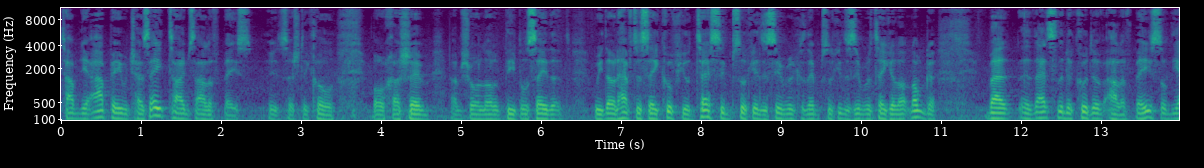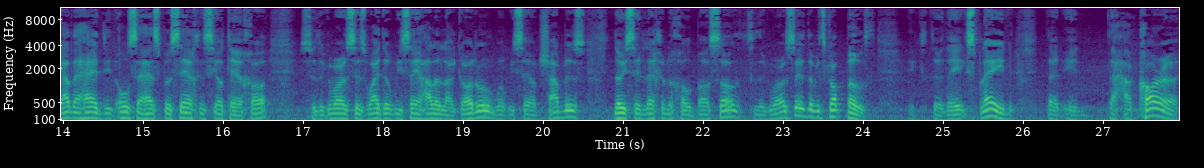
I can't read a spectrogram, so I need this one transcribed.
Tamnia Ape, which has eight times Aleph base? It's actually called Baruch Hashem. I'm sure a lot of people say that we don't have to say Kuf Yud Tes in Psuk in the because then the Zimra will take a lot longer. But uh, that's the Nakud of Aleph base. On the other hand, it also has Posech Yotecha. So the Gemara says, why don't we say Halal Agodol, what we say on Shabbos? No, we say Lechem Lechol Basar. So the Gemara says, no, it's got both. So They explain that in the Hakara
